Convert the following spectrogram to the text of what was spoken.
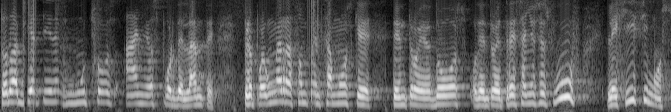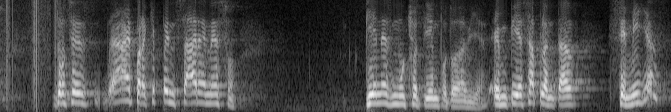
Todavía tienes muchos años por delante, pero por una razón pensamos que dentro de dos o dentro de tres años es, uff, lejísimos. Entonces, ¿para qué pensar en eso? Tienes mucho tiempo todavía. Empieza a plantar semillas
